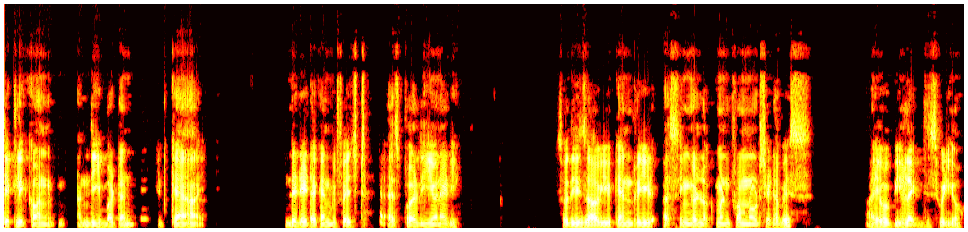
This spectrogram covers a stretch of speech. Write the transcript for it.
they click on the button it can the data can be fetched as per the UNID. So this is how you can read a single document from Notes database. I hope you like this video.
